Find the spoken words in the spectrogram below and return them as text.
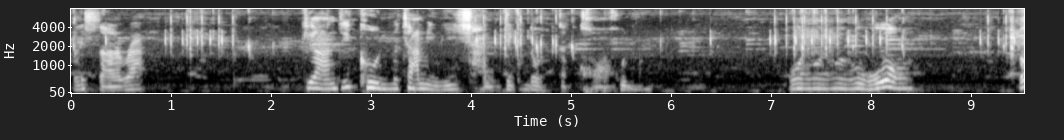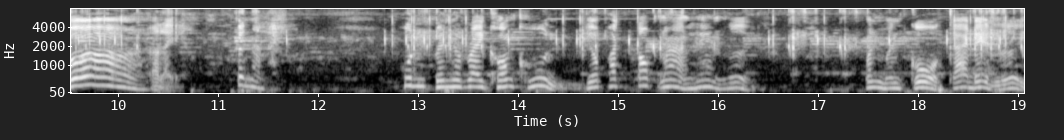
ไร้สาระการที่คุณมาทำอย่างนี้ฉันจะกระโดดจัดคอคุณ โอ้ยโอ้ยโอ้ยโอ้โหอออะไร เป็นอะไร คุณเป็นอะไรของคุณ เดี๋ยวพัดตบหน้าแห้งเลย มันเหมือนโก้ก้าเด้นเลย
